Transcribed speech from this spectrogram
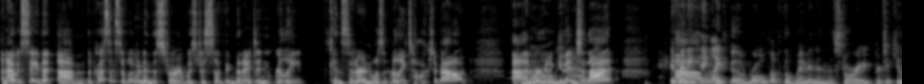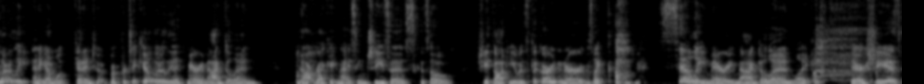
and i would say that um the presence of women in the story was just something that i didn't really consider and wasn't really talked about uh, and no, we're going to get yeah. into that. If anything, um, like the role of the women in the story, particularly, and again, we'll get into it, but particularly like Mary Magdalene not mm-hmm. recognizing Jesus because, oh, she thought he was the gardener. It was like, oh, silly Mary Magdalene. Like, there she is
